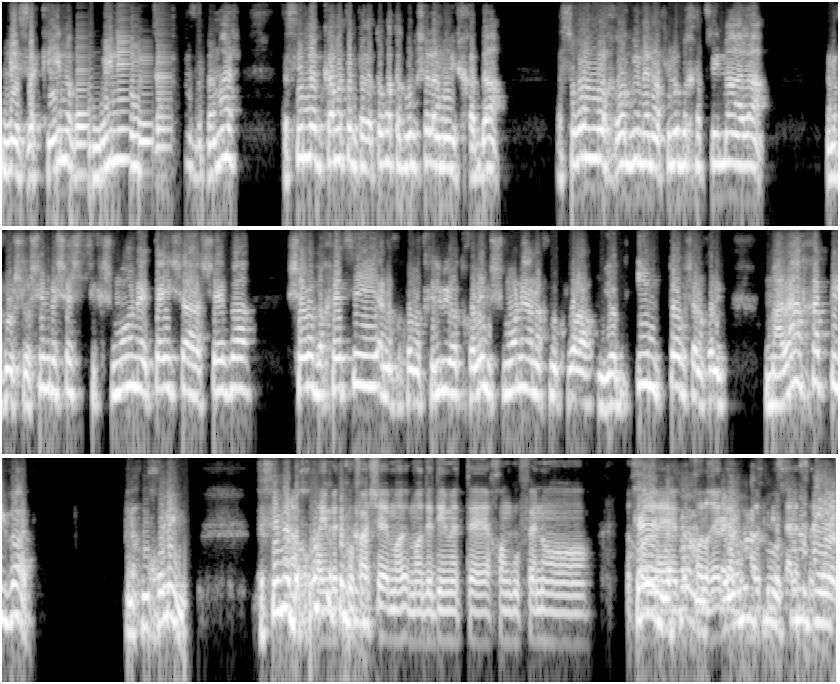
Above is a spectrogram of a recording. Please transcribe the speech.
נזקים, אבל מינימום נזקים זה ממש, תשים לב כמה טמפרטורת הגוף שלנו היא חדה, אסור לנו לחרוג ממנה אפילו בחצי מעלה. אנחנו 36.8, 9, 7, 7 וחצי, אנחנו כבר מתחילים להיות חולים, 8 אנחנו כבר יודעים טוב שאנחנו חולים. מעלה אחת בלבד, אנחנו חולים. תשים לב, בחוץ... אנחנו בתקופה שמודדים את אה, חום גופנו בכל, כן, אה, נכון, בכל רגע, בכל כניסה לסדר.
